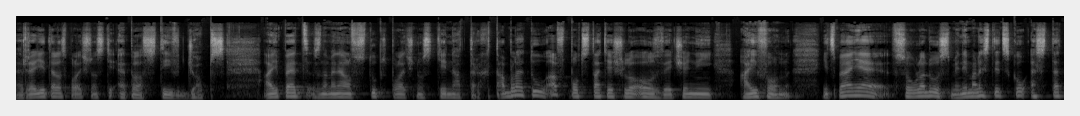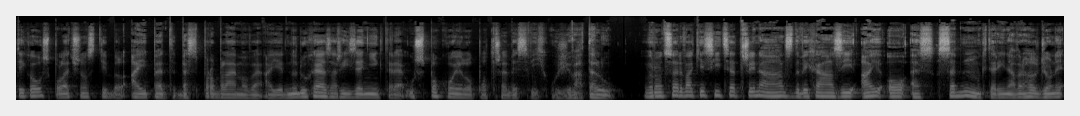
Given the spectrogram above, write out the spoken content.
ředitel společnosti Apple Steve Jobs. iPad znamenal vstup společnosti na trh tabletů a v podstatě šlo o zvětšený iPhone. Nicméně v souladu s minimalistickou estetikou společnosti byl iPad bezproblémové a jednoduché zařízení, které uspokojilo uspokojilo potřeby svých uživatelů. V roce 2013 vychází iOS 7, který navrhl Johnny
